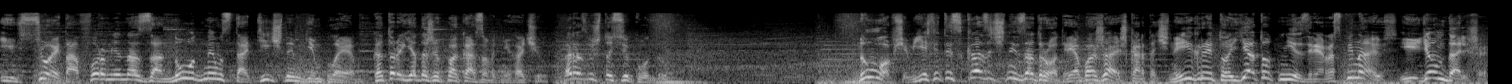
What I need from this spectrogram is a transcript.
И все это оформлено занудным статичным геймплеем, который я даже показывать не хочу. Разве что секунду. Ну, в общем, если ты сказочный задрот и обожаешь карточные игры, то я тут не зря распинаюсь. Идем дальше.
